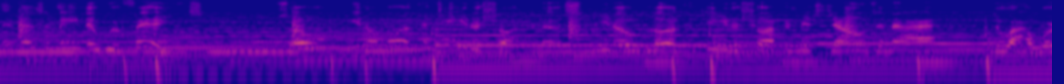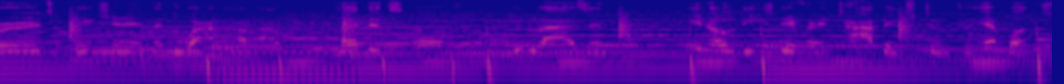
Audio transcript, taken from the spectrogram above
that doesn't mean that we're failures. So, you know, Lord, continue to sharpen us. You know, Lord, continue to sharpen Miss Jones and I through our words of and through our, our, our methods of, utilizing you know these different topics to to help others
